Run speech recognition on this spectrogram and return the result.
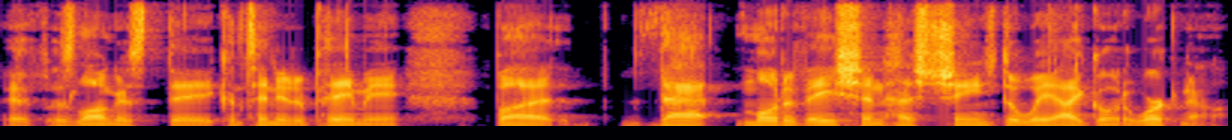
if as long as they continue to pay me but that motivation has changed the way I go to work now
